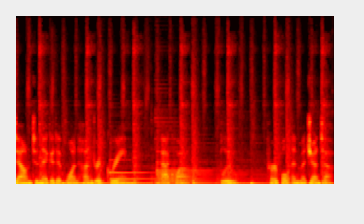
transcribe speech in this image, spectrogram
Down to negative 100 green, aqua, blue, purple and magenta.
